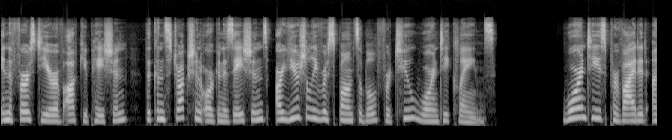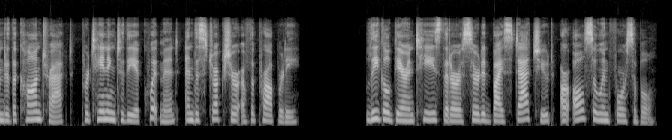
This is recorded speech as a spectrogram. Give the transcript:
In the first year of occupation, the construction organizations are usually responsible for two warranty claims. Warranties provided under the contract pertaining to the equipment and the structure of the property legal guarantees that are asserted by statute are also enforceable.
